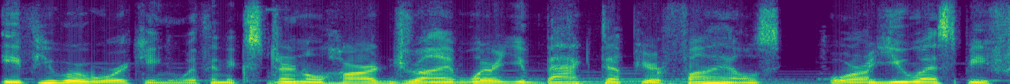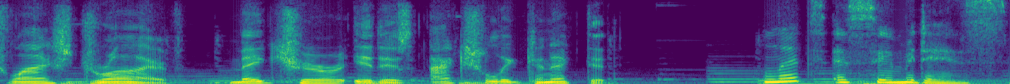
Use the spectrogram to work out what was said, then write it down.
If you were working with an external hard drive where you backed up your files, or a USB flash drive, make sure it is actually connected. Let's assume it is.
